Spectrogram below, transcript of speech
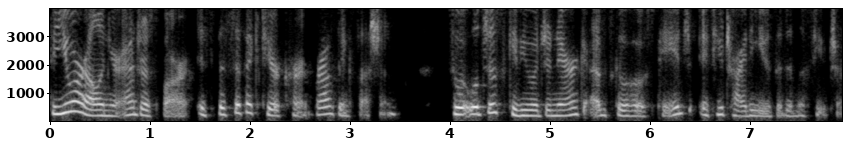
The URL in your address bar is specific to your current browsing session, so it will just give you a generic EBSCOhost page if you try to use it in the future.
